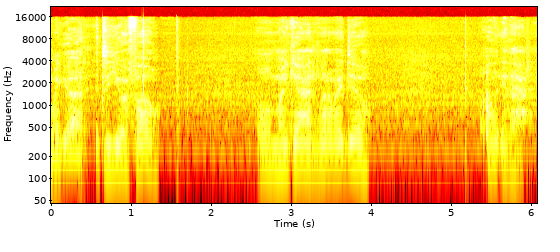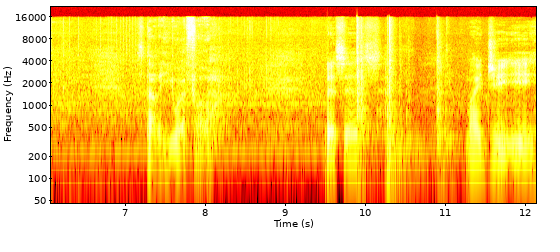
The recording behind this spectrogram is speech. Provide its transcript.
Oh my god, it's a UFO. Oh my god, what do I do? Oh, look at that. It's not a UFO. This is my GE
